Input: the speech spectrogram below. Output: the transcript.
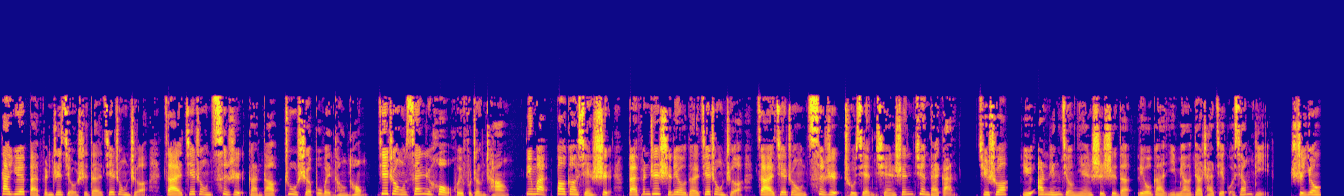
大约百分之九十的接种者在接种次日感到注射部位疼痛，接种三日后恢复正常。另外，报告显示，百分之十六的接种者在接种次日出现全身倦怠感。据说，与二零零九年实施的流感疫苗调查结果相比。使用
